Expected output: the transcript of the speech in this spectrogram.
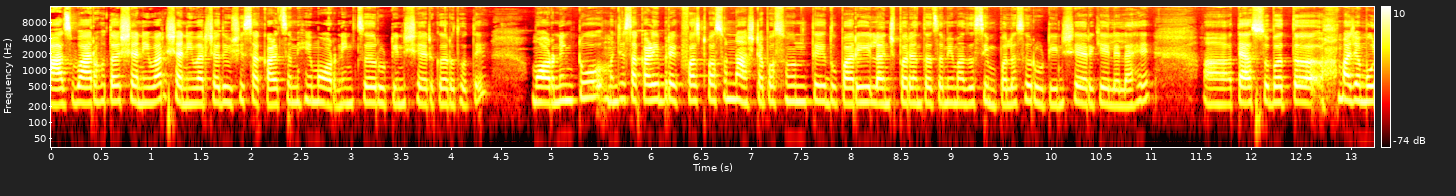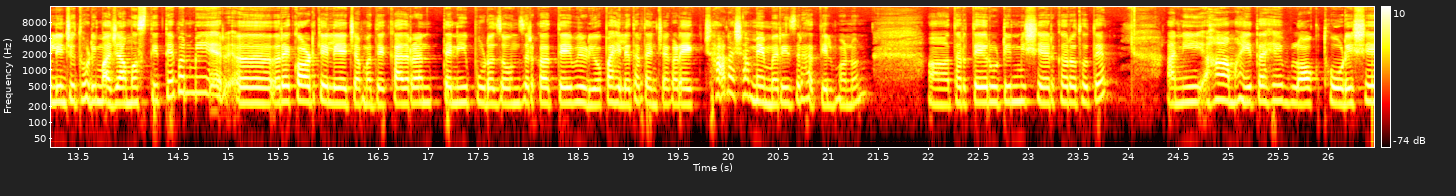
आज वार होता शनिवार. शनिवारच्या दिवशी सकाळचं मी हे मॉर्निंगचं रुटीन शेअर करत होते. मॉर्निंग टू म्हणजे सकाळी ब्रेकफास्टपासून नाश्त्यापासून ते दुपारी लंचपर्यंतचं मी माझं सिंपल असं रुटीन शेअर केलेलं आहे. त्याचसोबत माझ्या मुलींची थोडी मजा मस्ती ते पण मी रेकॉर्ड केले याच्यामध्ये. कारण त्यांनी पुढं जाऊन जर का ते व्हिडिओ पाहिले तर त्यांच्याकडे एक छान अशा मेमरीज राहतील म्हणून. तर ते रुटीन मी शेअर करत होते. आणि हां माहीत आहे ब्लॉग थोडेसे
